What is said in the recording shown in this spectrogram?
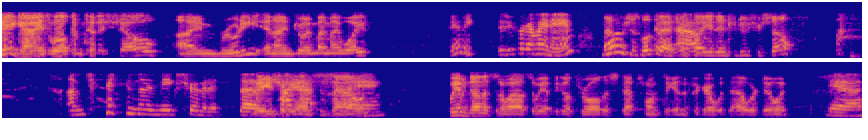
Hey guys, welcome to the show. I'm Rudy, and I'm joined by my wife, Danny. Did you forget my name? No, I was just looking at you. I Oh. thought you'd introduce yourself. I'm trying to make sure that it's the Making sure we have podcast is sound. playing. We haven't done this in a while, so we have to go through all the steps once again to figure out what the hell we're doing. Yeah.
